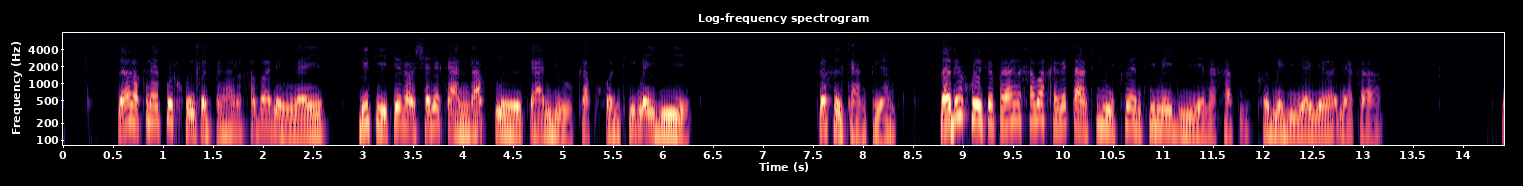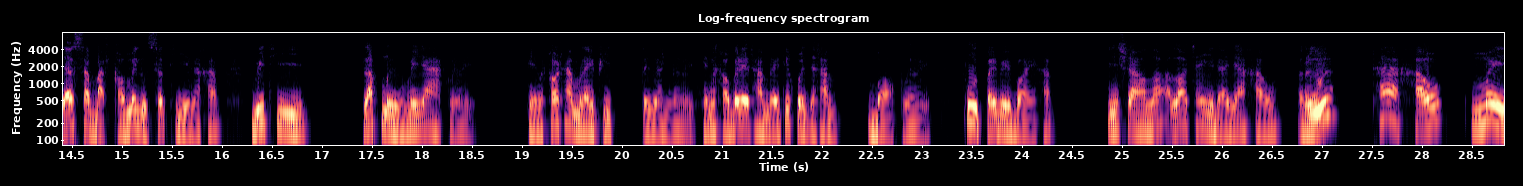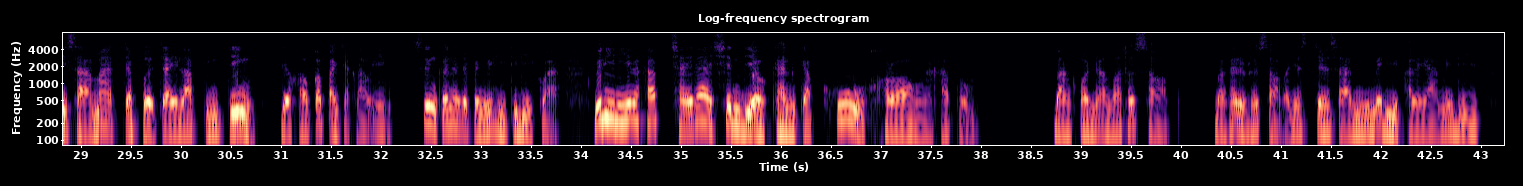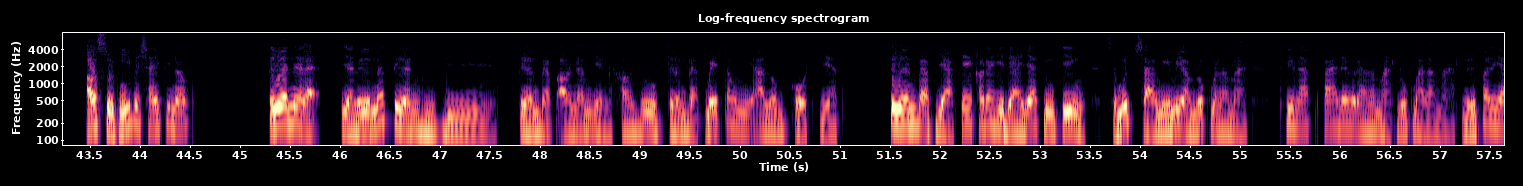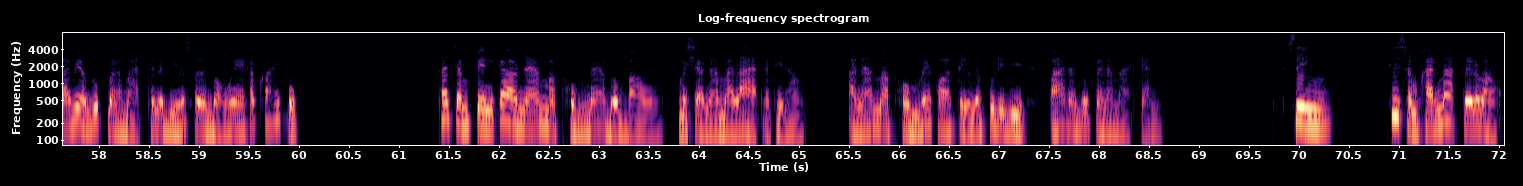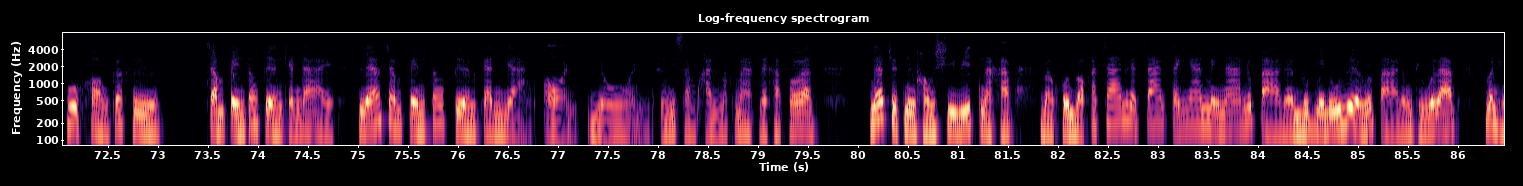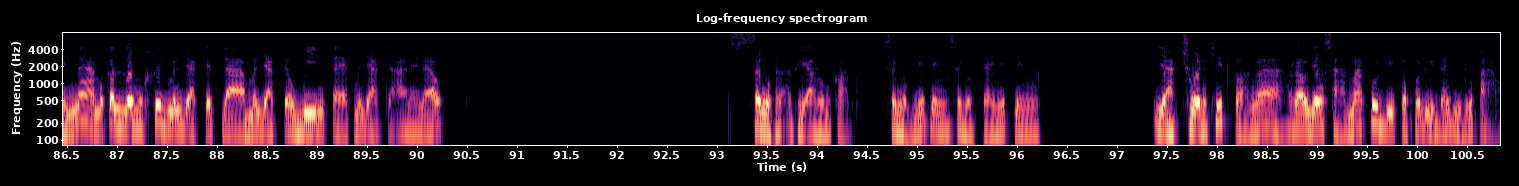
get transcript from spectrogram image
แล้วเราก็ได้พูดคุยกันไปแล้วนะครับว่าหนึ่งในวิธีที่เราใช้ในการรับมือการอยู่กับคนที่ไม่ดี ก็คือการเตือน เราได้คุยกันไปแล้วนะครับ ว่าใครก็ตามที่มีเพื่อนที่ไม่ดีนะครับ เพื่อนไม่ดีเยอะๆเนี่ยก็ แล้วสะบัดเขาไม่หลุดสักทีนะครับ วิธีรับมือไม่ยากเลย เห็นเขาทำอะไรผิดเตือนเลย เห็นเขาไม่ได้ทำอะไรที่ควรจะทำบอกเลย พูดไปบ่อยๆครับ อินชาอัลลอฮ์ลอใช้ฮิดายะเขา หรือถ้าเขาไม่สามารถจะเปิดใจรับจริง ๆ เดี๋ยวเขาก็ไปจากเราเอง ซึ่งก็น่าจะเป็นวิธีที่ดีกว่า วิธีนี้นะครับ ใช้ได้เช่นเดียวกันกับคู่ครองนะครับผม บางคนเอาล้อทดสอบ บางท่านดูทดสอบอาจจะเจอสามีไม่ดีภรรยาไม่ดี เอาสูตรนี้ไปใช้พี่น้อง เตือนเนี่ยแหละ อย่าลืมนะเตือนดีๆ เตือนแบบเอาน้ำเย็นเข้ารูป เตือนแบบไม่ต้องมีอารมณ์โกรธเกลียด เตือนแบบอยากให้เขาได้ฮิดายะจริง ๆ สมมติสามีไม่ยอมลุกมาละหมาดที่รักป้าได้เวลาละหมาดลุกมาละหมาดหรือภรรยาไม่ยอมลุกมาละหมาดท่านนบีมุสลิมบอกว่าไงครับก็ให้ปลุกถ้าจำเป็นก็เอาน้ำมาพรมหน้าเบาๆ ไม่ใช่เอาน้ำมาลาดนะพี่น้อง อาน้ำมาพรมให้พอตื่นแล้วพูดดีๆป้าเราลุกไปละหมาดกัน สิ่งที่สำคัญมากในระหว่างคู่ครองก็คือจำเป็นต้องเตือนกันได้ แล้วจำเป็นต้องเตือนกันอย่างอ่อนโยน อันนี้สำคัญมากๆเลยครับ เพราะว่าณจุดหนึ่งของชีวิตนะครับ บางคนบอกอาจารย์กับอาจารย์แต่งงานไม่นานหรือเปล่าเนี่ยรู้ไม่รู้เรื่องหรือเปล่ามันถือเวลา มันเห็นหน้ามันก็ลมขึ้น มันอยากจะด่า มันอยากจะวีนแตก มันอยากจะอะไรแล้ว สงบสติอารมณ์ก่อน สงบนิดนึง สงบใจนิดนึง อยากชวนคิดก่อนว่า เรายังสามารถพูดดีกับคนอื่นได้อยู่หรือเปล่า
